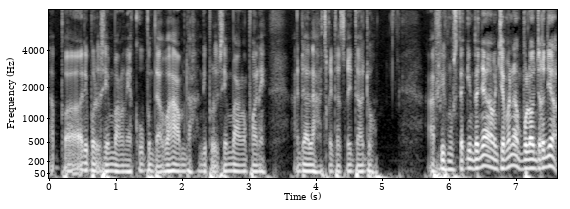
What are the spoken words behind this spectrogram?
Apa dia perlu sembang ni? Aku pun tak faham dah dia perlu sembang apa ni. Adalah cerita-cerita tu Afif Mustaqim tanya macam mana Pulau Jerjak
